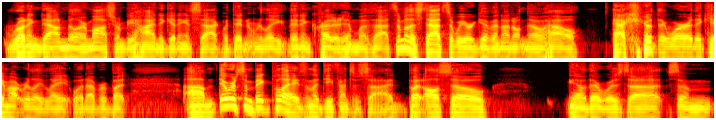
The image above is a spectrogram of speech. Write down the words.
running down Miller Moss from behind and getting a sack, but they didn't really they didn't credit him with that. Some of the stats that we were given, I don't know how accurate they were. They came out really late, whatever. But um, there were some big plays on the defensive side, but also, you know, there was uh, some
